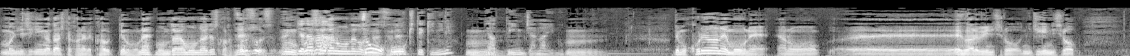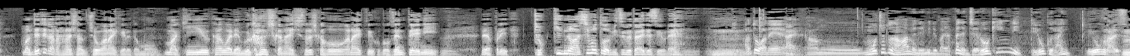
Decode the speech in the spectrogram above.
まあ、日銀が出した金で買うっていうのもね、問題は問題ですからね。それそうですよね。んいやだから超法規的にね、やっていいんじゃないの、でもこれはね、もうね、あの、えー FRB にしろ、日銀にしろ、まあ出てから話したんでしょうがないけれども、まあ金融緩和には向かうしかないし、それしか方法がないということを前提に、やっぱり直近の足元を見つめたいですよね。うん。あとはね、はい。あのーもうちょっと長めで見ればやっぱりねゼロ金利ってよくない。よくないです。よ。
